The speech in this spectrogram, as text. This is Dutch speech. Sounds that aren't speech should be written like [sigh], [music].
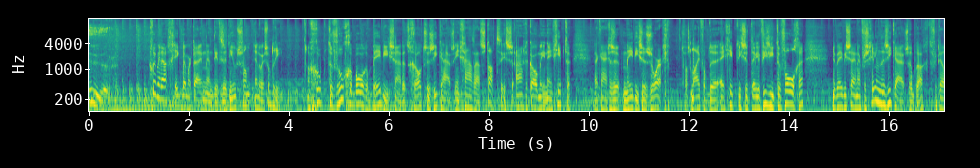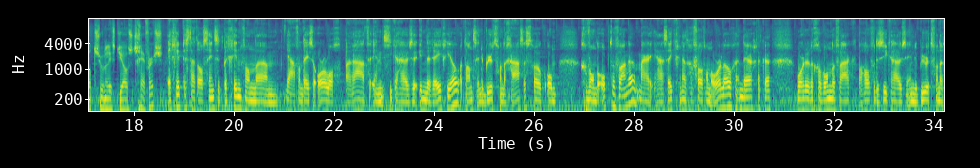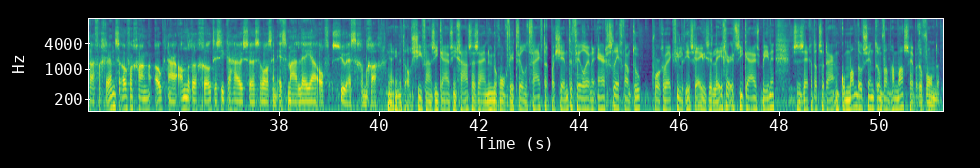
uur. Goedemiddag, ik ben Martijn en dit is het nieuws van NOS op 3. Een groep te vroeg geboren baby's uit het grootste ziekenhuis in Gaza-stad is aangekomen in Egypte. Daar krijgen ze medische zorg. Het was live op de Egyptische televisie te volgen. De baby's zijn naar verschillende ziekenhuizen gebracht, vertelt journalist Joost Scheffers. Egypte staat al sinds het begin van, ehm, ja, van deze oorlog paraat in ziekenhuizen in de regio. Althans in de buurt van de Gazastrook om gewonden op te vangen. Maar ja, zeker in het geval van oorlogen en dergelijke worden de gewonden vaak, behalve de ziekenhuizen in de buurt van de Rafah-grensovergang, ook naar andere grote ziekenhuizen zoals in Ismailia of Suez gebracht. Ja, in het Al-Shifa ziekenhuis in Gaza zijn nu nog ongeveer 250 patiënten. Veel zijn er erg slecht aan toe. Vorige week viel het Israëlische leger het ziekenhuis binnen. Ze zeggen dat ze daar een commandocentrum van Hamas hebben gevonden.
